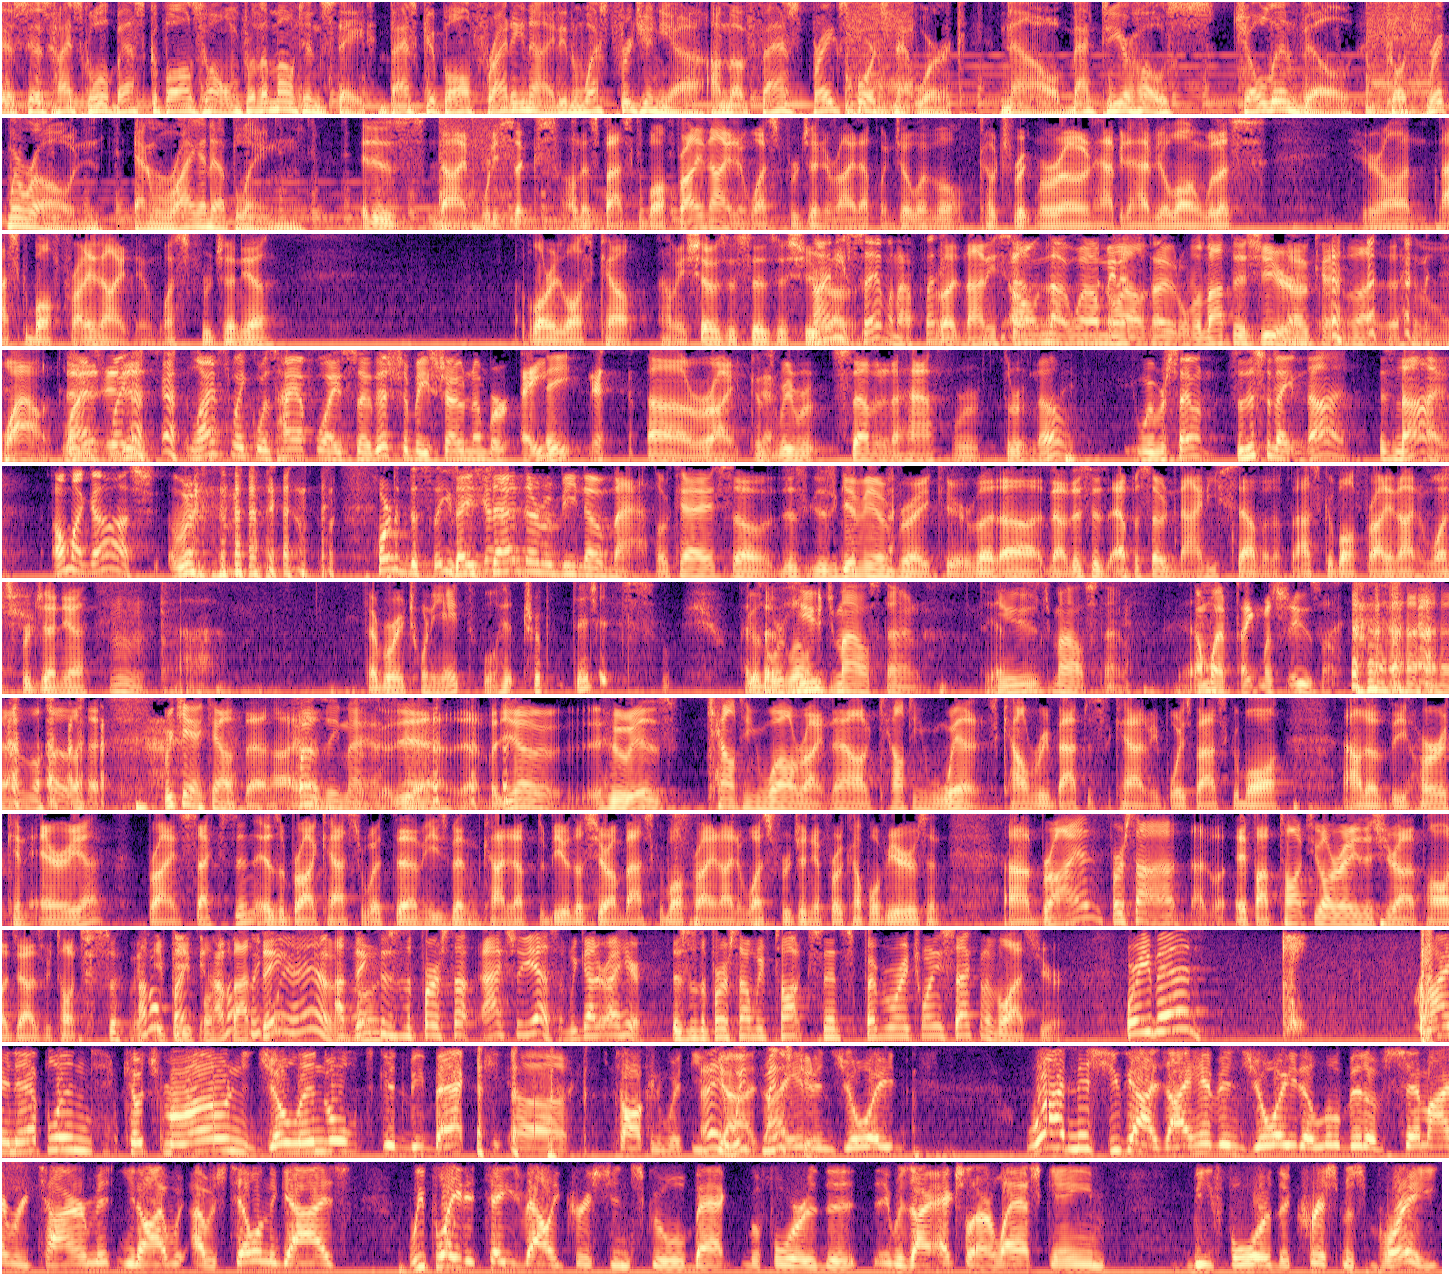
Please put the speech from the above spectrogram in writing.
This is high school basketball's home for the Mountain State. Basketball Friday night in West Virginia on the Fast Break Sports Network. Now, back to your hosts, Joe Linville, Coach Rick Marone, and Ryan Epling. It is 946 on this basketball Friday night in West Virginia. Ryan Epling, Joe Linville, Coach Rick Marone. Happy to have you along with us here on Basketball Friday night in West Virginia. I've already lost count how many shows this is this year. 97, I think. Right, 97. Oh, no. Well, I mean, well, it's total. Well, not this year. Okay. wow. Last It- it week, is. last week was halfway, so this should be show number eight. Eight? Uh, right, because we were seven and a half. We're through. No. We were seven. So this was eight and nine. It's nine. Oh my gosh! Where did the season? They go? said there would be no math. Okay, so just just give me a break here. But uh, no, this is episode ninety-seven of Basketball Friday Night in West Virginia. Hmm. Uh, February twenty-eighth, we'll hit triple digits. That's Good a Lord huge milestone. Yes. Huge milestone. I'm gonna have to take my shoes off. we can't count that high. Fuzzy math. Yeah, yeah, but you know who is counting well right now? Counting wins. Calvary Baptist Academy boys basketball out of the Hurricane area. Brian Sexton is a broadcaster with them. He's been kind enough to be with us here on Basketball Friday Night in West Virginia for a couple of years. And uh, Brian, first time, if I've talked to you already this year, I apologize. We talked to so many I don't think- people. I don't But think we have. I think this is the first time. Actually, yes, we got it right here. This is the first time we've talked since February 22nd of last year. Where you been? Ryan Epling, Coach Marone, Joe Linville. It's good to be back uh, talking with you Hey, guys. I have you. enjoyed. Well, I miss you guys. I have enjoyed a little bit of semi-retirement. You know, I, w- I was telling the guys we played at Teays Valley Christian School back before the. It was our, actually our last game before the Christmas break,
